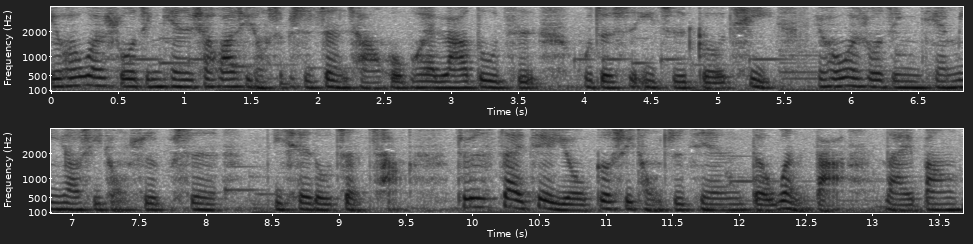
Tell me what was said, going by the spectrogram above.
也会问说，今天消化系统是不是正常，会不会拉肚子，或者是一直嗝气？也会问说，今天泌尿系统是不是一切都正常？就是在借由各系统之间的问答，来帮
